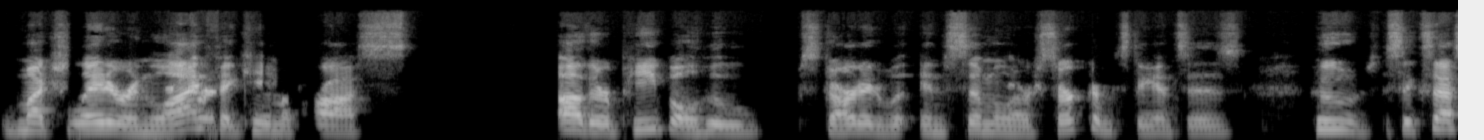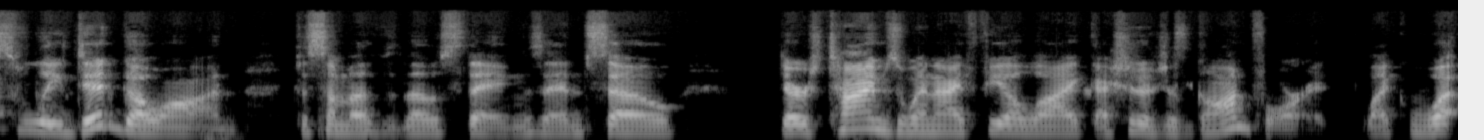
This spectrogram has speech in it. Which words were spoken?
much later in life, I came across other people who started in similar circumstances who successfully did go on to some of those things and so there's times when i feel like i should have just gone for it like what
